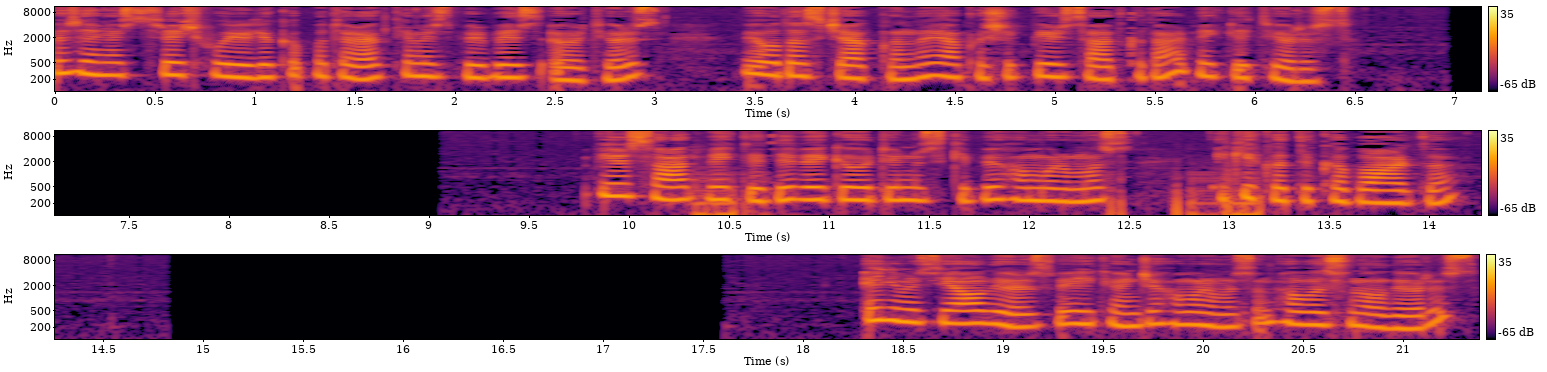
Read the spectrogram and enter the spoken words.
Üzerine streç folyo ile kapatarak temiz bir bez örtüyoruz ve oda sıcaklığında yaklaşık 1 saat kadar bekletiyoruz. 1 saat bekledi ve gördüğünüz gibi hamurumuz 2 katı kabardı. Elimizi yağlıyoruz ve ilk önce hamurumuzun havasını alıyoruz.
